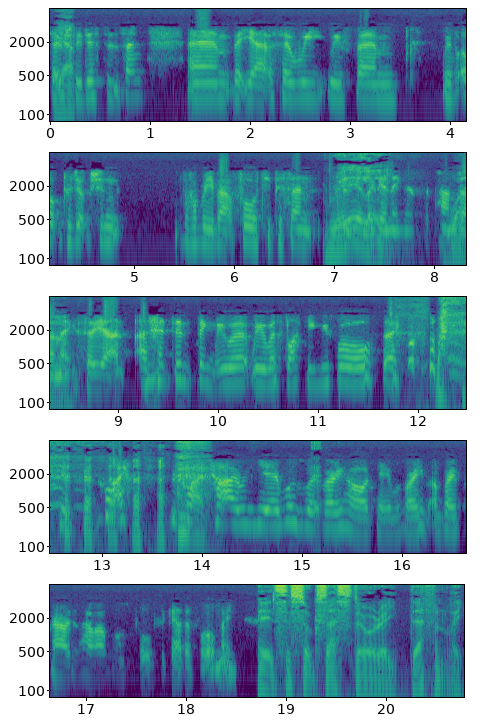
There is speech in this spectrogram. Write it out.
socially distancing. Um, but yeah, so we we've um, we've upped production probably about forty percent since Really? the beginning of the pandemic. So yeah, and, and I didn't think we were we were slacking before. So it's been quite been quite a tiring year. Everyone's worked very hard here. We're very I'm very proud of how everyone's pulled together for me. It's a success story, definitely.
